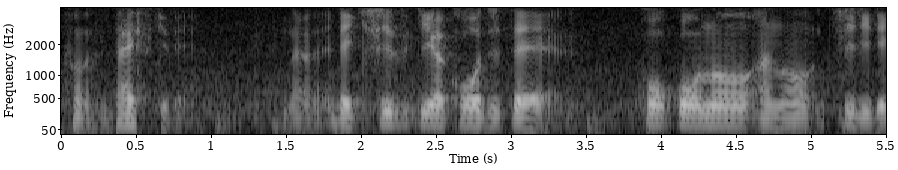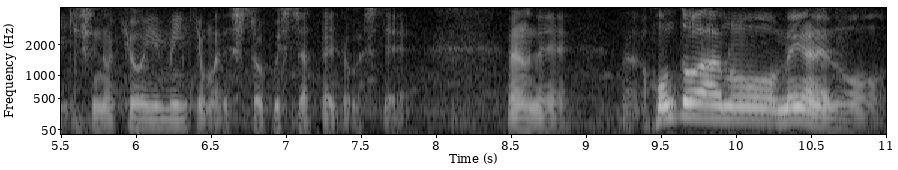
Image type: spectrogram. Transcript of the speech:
そうなんです。大好きで。なので歴史好きが高じて高校のあの地理歴史の教員免許まで取得しちゃったりとかして。なので本当はあのメガネの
